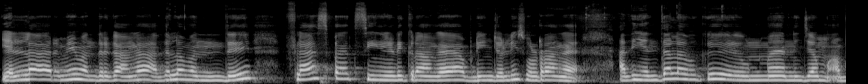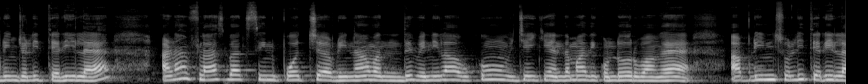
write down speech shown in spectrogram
எல்லாருமே வந்திருக்காங்க. அதில் வந்து ஃப்ளாஷ்பேக் சீன் எடுக்கிறாங்க அப்படின்னு சொல்லி சொல்கிறாங்க அது எந்த அளவுக்கு உண்மை நிஜம் அப்படின்னு சொல்லி தெரியல. ஆனால் ஃப்ளாஷ்பேக் சீன் போச்சு அப்படின்னா வந்து வெண்ணிலாவுக்கும் விஜய்க்கும் எந்த மாதிரி கொண்டு வருவாங்க அப்படின்னு சொல்லி தெரியல.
